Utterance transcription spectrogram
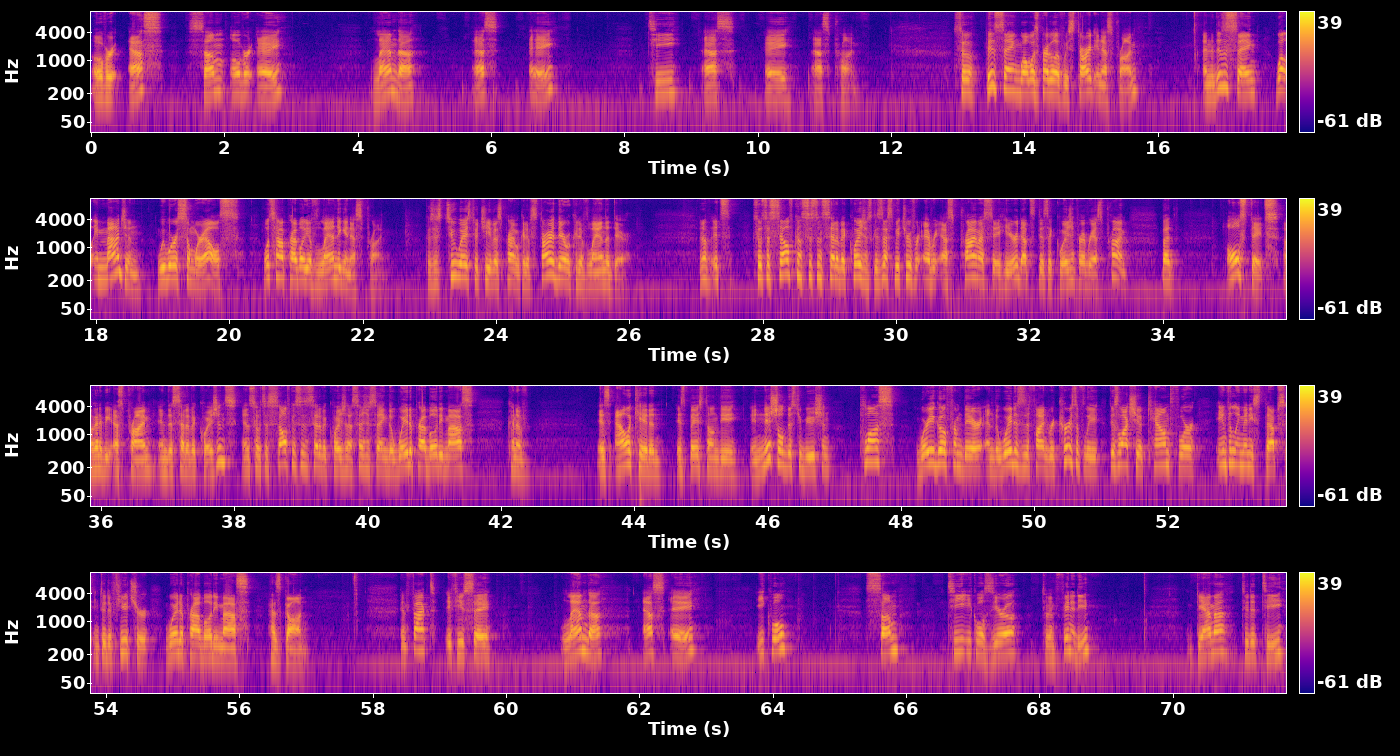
over S sum over A lambda S A T S A S prime. So this is saying, well, what's the probability if we start in S prime? And then this is saying, well, imagine we were somewhere else. What's our probability of landing in S prime? Because there's two ways to achieve S prime. We could have started there, we could have landed there. And it's so it's a self-consistent set of equations because this has to be true for every s prime I say here. That's this equation for every s prime. But all states are going to be s prime in this set of equations. And so it's a self-consistent set of equations essentially saying the way the probability mass kind of is allocated is based on the initial distribution plus where you go from there. And the way this is defined recursively, this will actually account for infinitely many steps into the future where the probability mass has gone. In fact, if you say lambda SA equal sum t equals 0 to infinity, gamma to the t,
